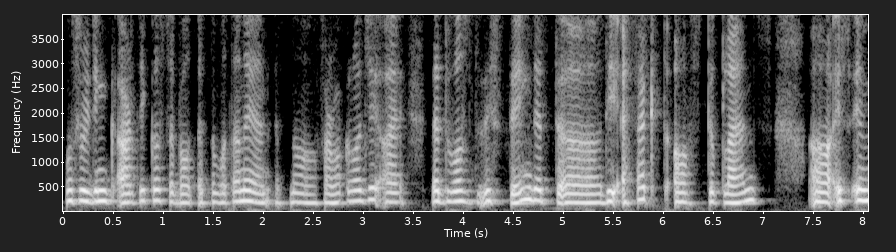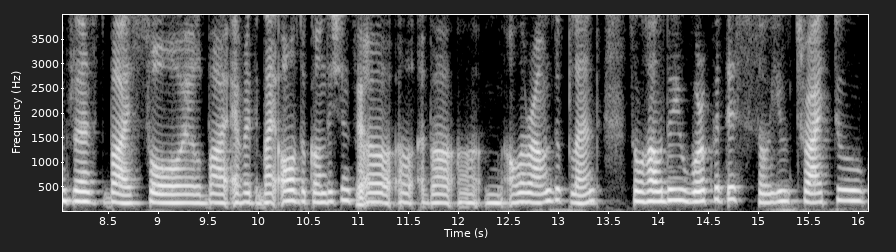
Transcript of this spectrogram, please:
was reading articles about ethnobotany and ethnopharmacology, I that was this thing that uh, the effect of the plants uh, is influenced by soil, by everything, by all the conditions Yeah. uh, uh, about um, all around the plant. So how do you work with this? So you try to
